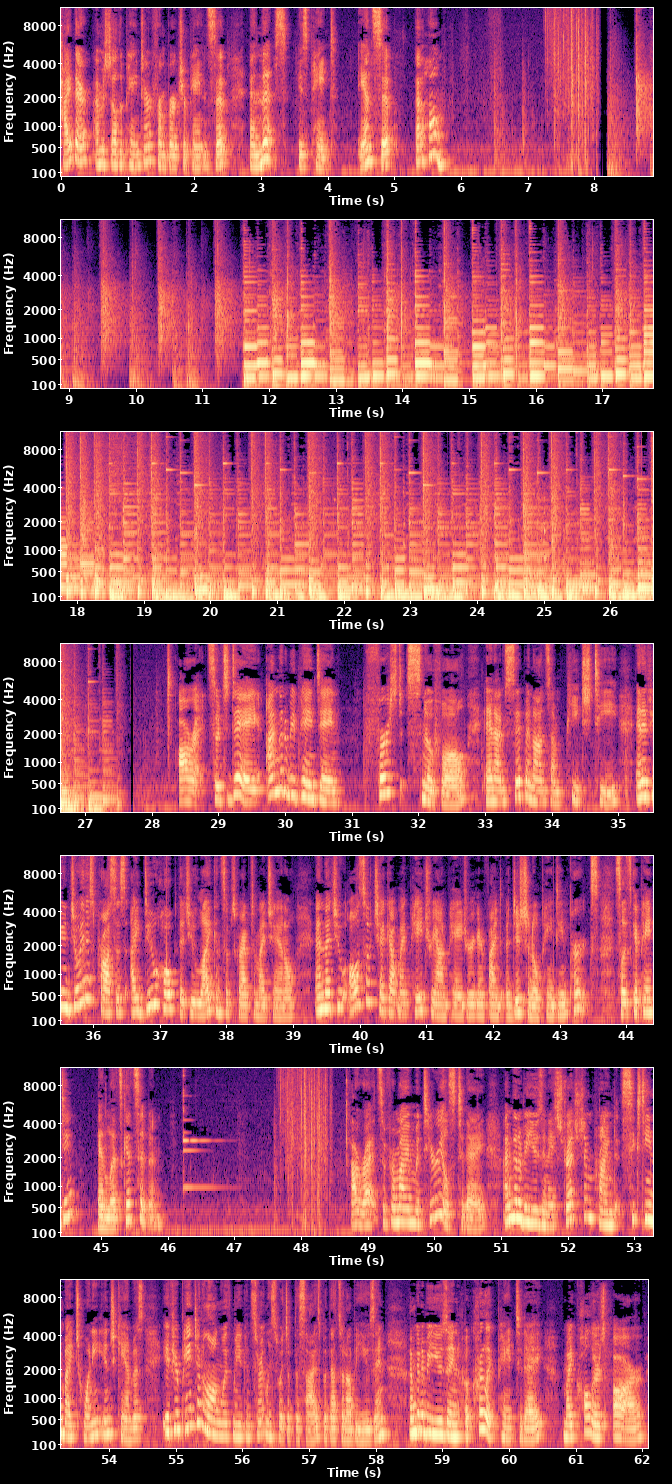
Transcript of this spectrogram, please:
Hi there, I'm Michelle the Painter from Berkshire Paint and Sip, and this is Paint and Sip at Home. Today I'm going to be painting First Snowfall and I'm sipping on some peach tea. And if you enjoy this process, I do hope that you like and subscribe to my channel and that you also check out my Patreon page where you're going to find additional painting perks. So let's get painting and let's get sipping. All right, so for my materials today, I'm going to be using a stretched and primed 16 by 20 inch canvas. If you're painting along with me, you can certainly switch up the size, but that's what I'll be using. I'm going to be using acrylic paint today. My colors are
